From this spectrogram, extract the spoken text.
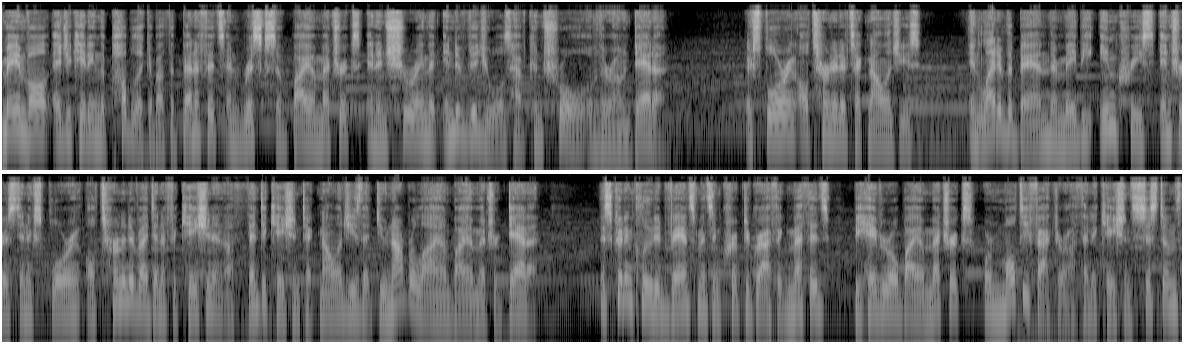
may involve educating the public about the benefits and risks of biometrics and ensuring that individuals have control over their own data. Exploring alternative technologies, in light of the ban, there may be increased interest in exploring alternative identification and authentication technologies that do not rely on biometric data. This could include advancements in cryptographic methods, behavioral biometrics, or multi-factor authentication systems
